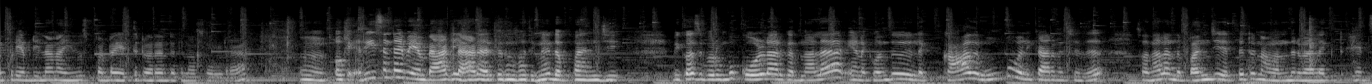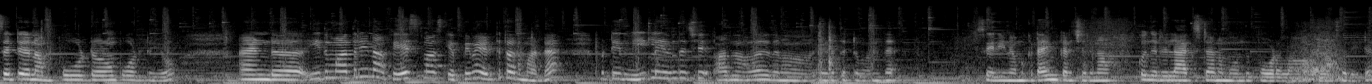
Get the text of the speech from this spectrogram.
எப்படி எப்படிலாம் நான் யூஸ் பண்ணுறேன் எடுத்துகிட்டு வரேன்றது நான் சொல்கிறேன் ஓகே ரீசெண்டாக இப்போ என் பேக்கில் ஆட் ஆயிருக்கிறது பார்த்தீங்கன்னா இந்த பஞ்சு. பிகாஸ் இப்போ ரொம்ப கோல்டாக இருக்கிறதுனால எனக்கு வந்து லைக் காது ரொம்ப வலிக்க ஆரம்பிச்சது. ஸோ அதனால் அந்த பஞ்சு எடுத்துகிட்டு நான் வந்துடுவேன் லைக் ஹெட்செட்டு நான் போட்டோம் போட்டையோ. அண்டு இது மாதிரி நான் ஃபேஸ் மாஸ்க் எப்பயுமே எடுத்துகிட்டு வர மாட்டேன். பட் இது வீட்டில் இருந்துச்சு. அதனால இதை நான் எடுத்துகிட்டு வந்தேன். சரி நமக்கு டைம் கிடச்சதுன்னா கொஞ்சம் ரிலாக்ஸ்டாக நம்ம வந்து போடலாம் அப்படின்னு சொல்லிட்டு.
